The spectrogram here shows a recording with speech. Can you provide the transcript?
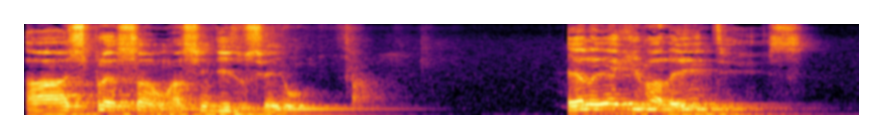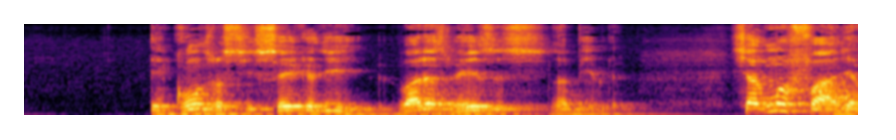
A expressão, assim diz o Senhor, ela é equivalente encontra-se cerca de várias vezes na Bíblia. Se alguma falha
